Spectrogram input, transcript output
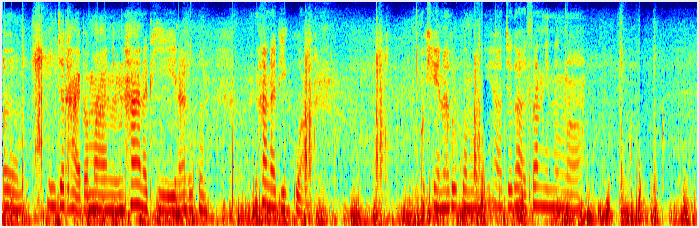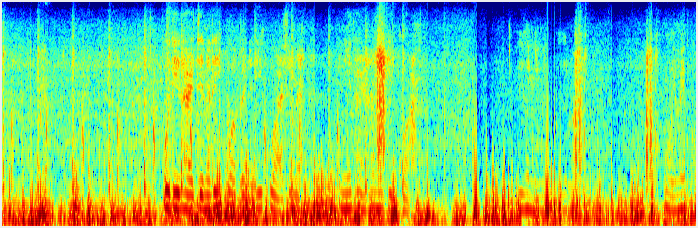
เออมันจะถ่ายประมาณห้านาทีนะทุกคนห้านาทีกว่า โอเคนะทุกคนวันนี้อาจจะถ่ายสั้นนิดนึงเนาะ ปกติถ่ายเจ็ดนาทีกว่าเป็นนาทีกว่าใช่ไหมอันนี้ถ่ายห้านาทีกว่าวิวันนี้ไม่เปิดว่ะโอ้ยไม่พอ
